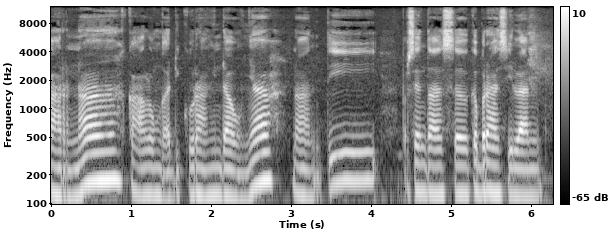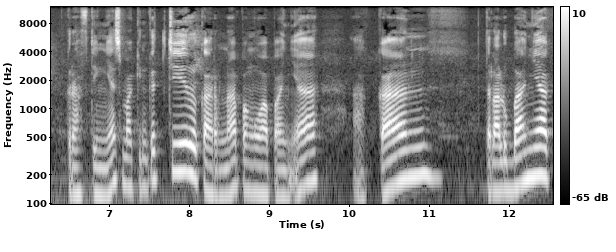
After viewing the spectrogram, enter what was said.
Karena kalau nggak dikurangin daunnya, nanti persentase keberhasilan graftingnya semakin kecil karena penguapannya akan terlalu banyak.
